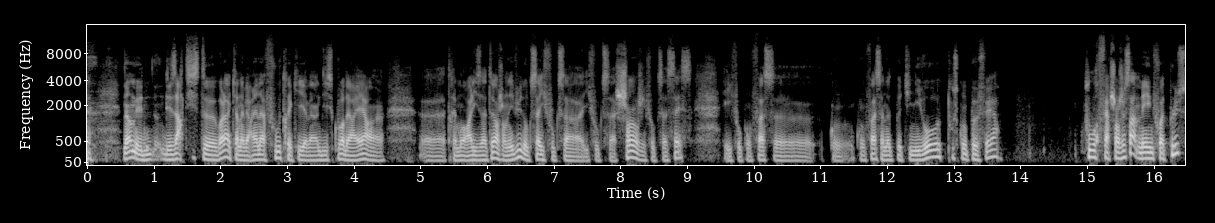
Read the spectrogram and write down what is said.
non, mais des artistes euh, voilà, qui en avaient rien à foutre et qui avaient un discours derrière euh, euh, très moralisateur, j'en ai vu. Donc ça, il faut que ça, il faut que ça change, il faut que ça cesse, et il faut qu'on fasse, qu'on fasse à notre petit niveau tout ce qu'on peut faire pour faire changer ça. Mais une fois de plus,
